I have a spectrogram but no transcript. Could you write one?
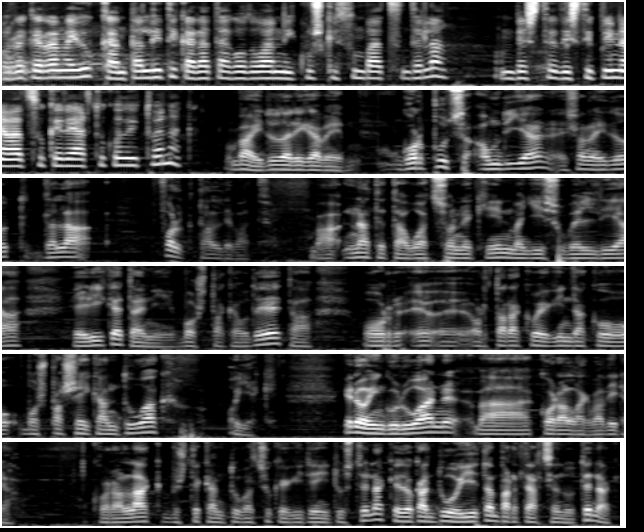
Horrek erran nahi du, kantalditik aratago doan ikuskizun bat dela? Beste disiplina batzuk ere hartuko dituenak? Bai, dudarik gabe. Gorputz handia, esan nahi dut, dela folk talde bat. Ba, nat eta Watsonekin, Magi Zubeldia, Erika eta ni, bostak haude, eta hor, e, e, hortarako egindako bospasei kantuak, hoiek. Gero inguruan, ba, koralak badira. Koralak beste kantu batzuk egiten dituztenak, edo kantu horietan parte hartzen dutenak.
